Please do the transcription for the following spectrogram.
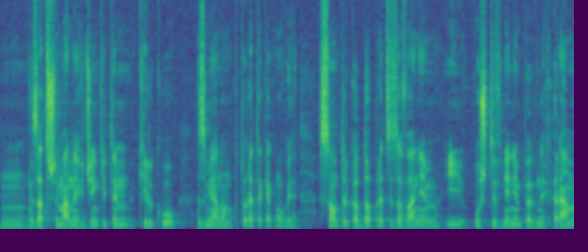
Mm, zatrzymanych dzięki tym kilku zmianom, które, tak jak mówię, są tylko doprecyzowaniem i usztywnieniem pewnych ram,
